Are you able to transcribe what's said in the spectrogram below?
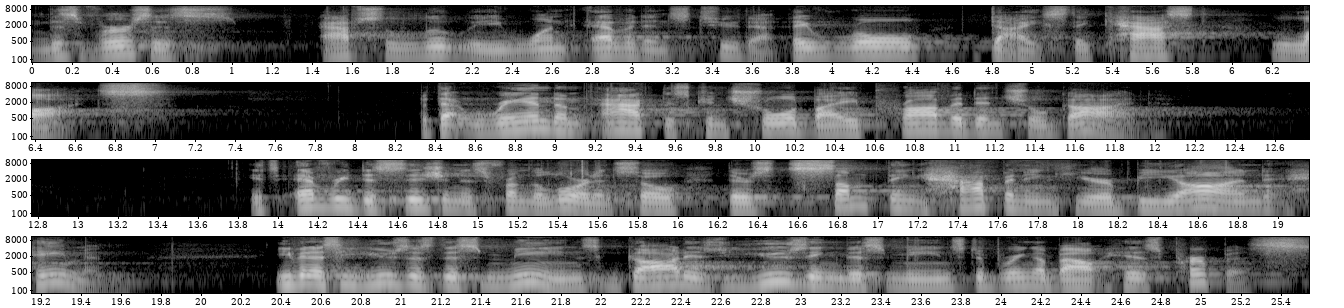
And this verse is absolutely one evidence to that. They roll dice, they cast lots. But that random act is controlled by a providential God. It's every decision is from the Lord. And so there's something happening here beyond Haman. Even as he uses this means, God is using this means to bring about his purpose.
